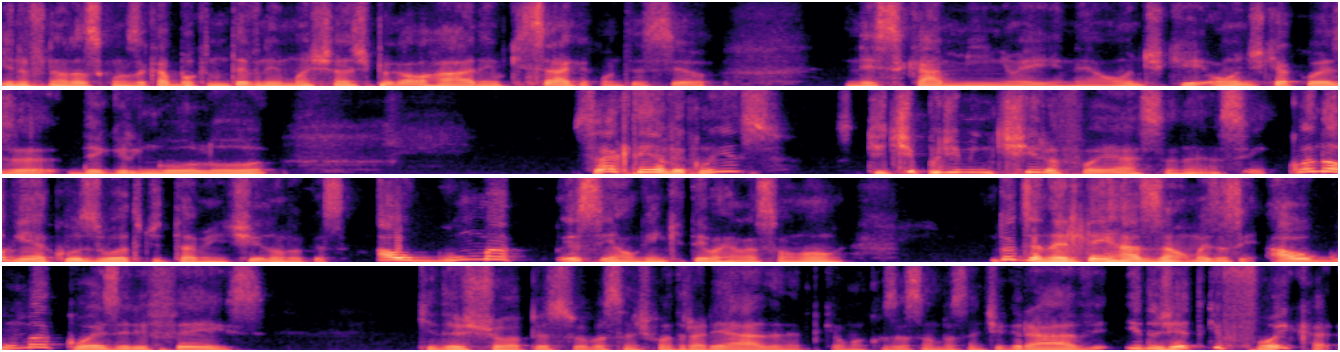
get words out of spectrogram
E no final das contas acabou que não teve nenhuma chance de pegar o Harden. O que será que aconteceu nesse caminho aí, né? Onde que, onde que a coisa degringolou? Será que tem a ver com isso? Que tipo de mentira foi essa, né? Assim, quando alguém acusa o outro de estar tá mentindo, Lucas, alguma, assim, alguém que tem uma relação longa, não tô dizendo ele tem razão, mas assim, alguma coisa ele fez que deixou a pessoa bastante contrariada, né? Porque é uma acusação bastante grave e do jeito que foi, cara.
